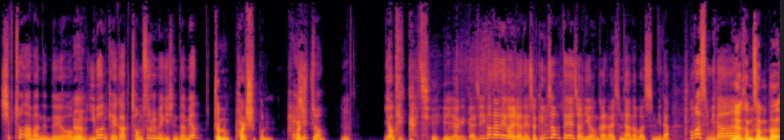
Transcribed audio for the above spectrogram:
10초 남았는데요. 예. 그럼 이번 개각 점수를 매기신다면 저는 80분입니다. 80점. 예. 여기까지 예. 여기까지 현안에 관련해서 김성태 전 의원과 말씀 나눠봤습니다. 고맙습니다. 예, 감사합니다.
